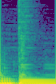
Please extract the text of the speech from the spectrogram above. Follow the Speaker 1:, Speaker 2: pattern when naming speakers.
Speaker 1: Bye.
